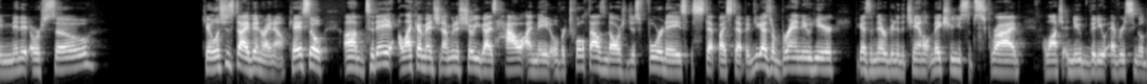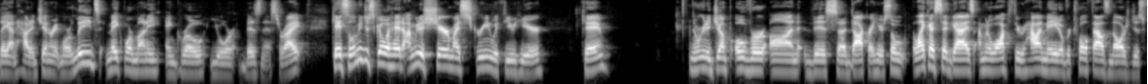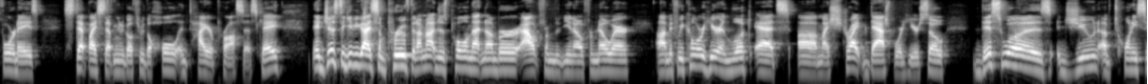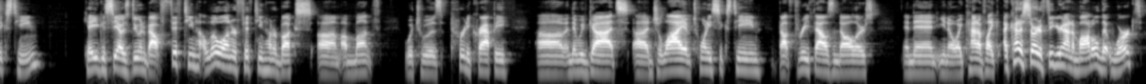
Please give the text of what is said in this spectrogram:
a minute or so. Okay, well, let's just dive in right now Okay, so um, today like I mentioned I'm gonna show you guys how I made over $12,000 in just four days step by step. If you guys are brand new here if you guys have never been to the channel make sure you subscribe. I launch a new video every single day on how to generate more leads make more money and grow your business right? Okay, so let me just go ahead. I'm gonna share my screen with you here Okay and then we're gonna jump over on this uh, doc right here. So like I said guys, I'm gonna walk you through how I made over $12,000 in just four days. Step by step I'm gonna go through the whole entire process okay? And just to give you guys some proof that I'm not just pulling that number out from the you know from nowhere um, if we come over here and look at uh, my stripe dashboard here. So this was June of 2016 okay? You can see I was doing about 15 a little under 1500 bucks um, a month which was pretty crappy um, and then we've got uh, July of 2016 about $3,000 and then you know I kind of like I kind of started figuring out a model that worked.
